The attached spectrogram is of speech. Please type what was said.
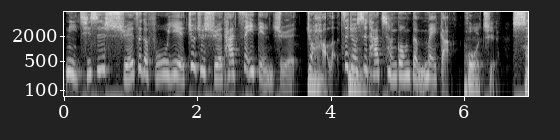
你其实学这个服务业，就去学他这一点绝。就好了，这就是他成功的 mega 破解。是。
